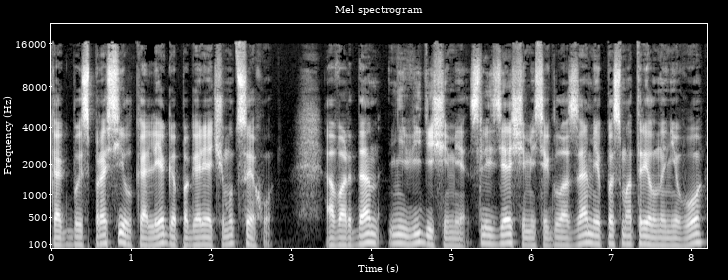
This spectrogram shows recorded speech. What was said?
как бы спросил коллега по горячему цеху а Вардан невидящими, слезящимися глазами посмотрел на него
